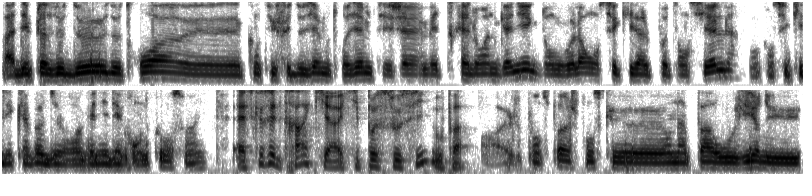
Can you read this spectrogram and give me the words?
à des places de 2, de 3, euh, quand tu fais deuxième ou troisième, tu n'es jamais très loin de gagner. Donc voilà, on sait qu'il a le potentiel. Donc on sait qu'il est capable de regagner des grandes courses. ouais. Est-ce que c'est le train qui, a- qui pose souci ou pas? Oh, Je pense pas. Je pense qu'on n'a pas à rougir du,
